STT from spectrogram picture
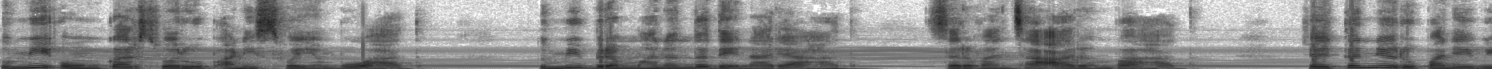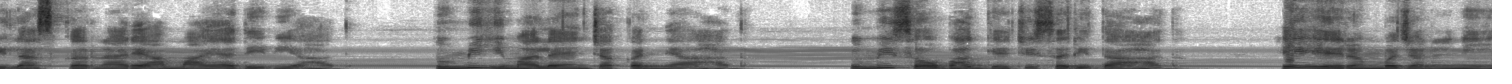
तुम्ही ओंकार स्वरूप आणि स्वयंभू आहात. तुम्ही ब्रह्मानंद देणाऱ्या आहात. सर्वांचा आरंभ आहात. चैतन्य रूपाने विलास करणाऱ्या मायादेवी आहात. तुम्ही हिमालयांच्या कन्या आहात. तुम्ही सौभाग्याची सरिता आहात. हे हेरंबजननी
